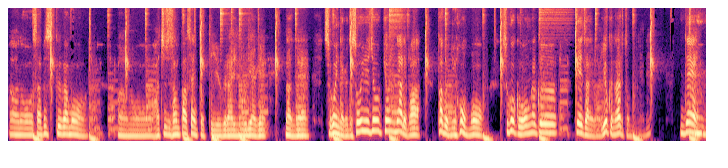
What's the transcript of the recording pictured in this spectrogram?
あのサブスクがもうあの83%っていうぐらいの売り上げなんですごいんだけどそういう状況になれば多分日本もすごく音楽経済は良くなると思うんだよね。で、うん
